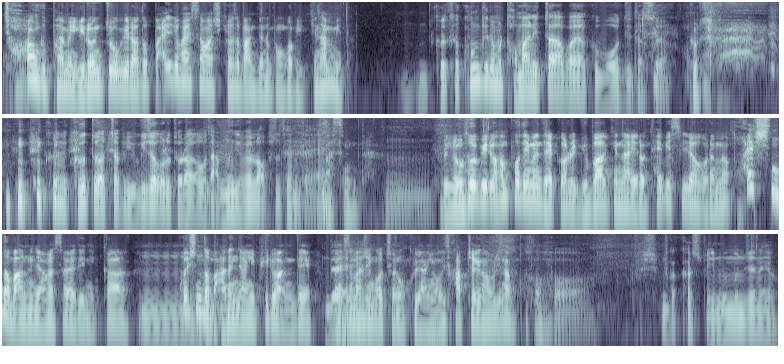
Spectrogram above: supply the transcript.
정 급하면 이런 쪽이라도 빨리 활성화시켜서 만드는 방법이 있긴 합니다. 그래서 콩기름을 더 많이 짜봐야 그 뭐 어디다 써요. 그렇죠. 그런데 그것도 어차피 유기적으로 돌아가고 남는 게 별로 없을 텐데. 맞습니다. 음. 그리고 요소 비료 환포되면 될 거를 유박이나 이런 탭이 쓰려고 그러면 훨씬 더 많은 양을 써야 되니까 음. 훨씬 더 많은 양이 필요한데 네. 말씀하신 것처럼 그 양이 어디서 갑자기 나오진 않거든요. 허허. 심각할 수도 있는 문제네요.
